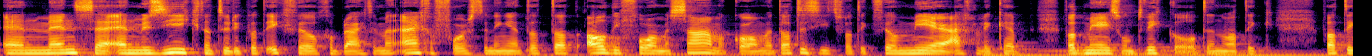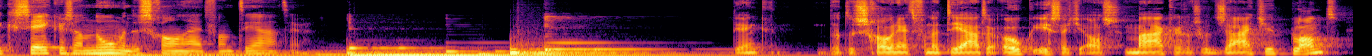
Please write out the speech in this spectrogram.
en mensen en muziek natuurlijk, wat ik veel gebruik in mijn eigen voorstellingen, dat, dat al die vormen samenkomen. Dat is iets wat ik veel meer eigenlijk heb, wat meer is ontwikkeld en wat ik, wat ik zeker zou noemen de schoonheid van theater. Ik denk dat de schoonheid van het theater ook is dat je als maker een soort zaadje plant.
